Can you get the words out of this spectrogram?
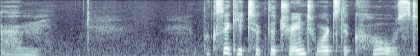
Um, looks like he took the train towards the coast.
